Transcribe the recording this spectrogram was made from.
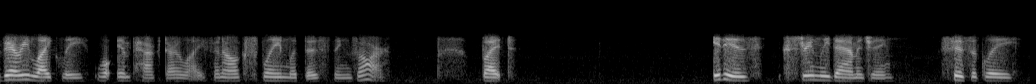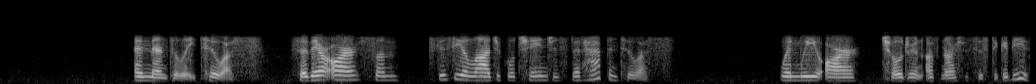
very likely will impact our life. And I'll explain what those things are. But it is extremely damaging physically and mentally to us. So there are some physiological changes that happen to us when we are children of narcissistic abuse.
